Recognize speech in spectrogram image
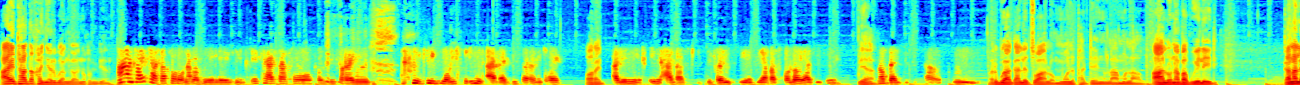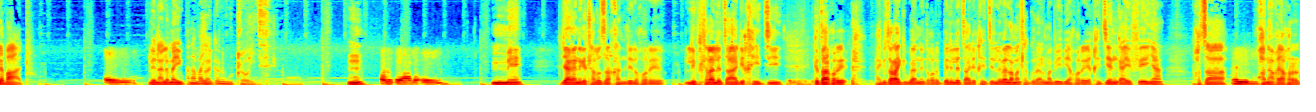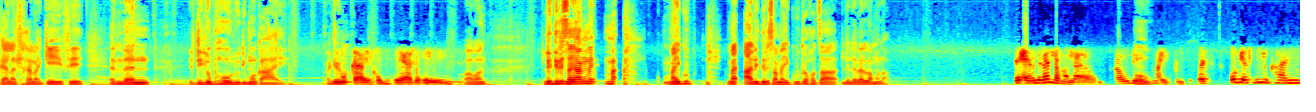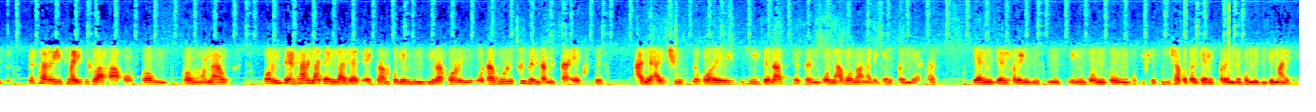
A e thata kgang ya re buang ka one gompieno? Ah, ga e thata for rona babueledi. E thata for for different people in other different ways alright I mean in other different spheres yeah but for lawyers it's yeah. not that difficult. Mm. re bua ka letswalo mo lephateng la molao. A lona babueledi kana le batho? Eh le na le maikutlo Hmm? eh mme jaaka ne ke tlhalotsa kgante le gore le fitlhela le tsaya dikgetsi ke tsaya gore ga ke tswara ke bua nnete gore pele le tsaya dikgetsi le lebelela matlhakore a le mabedi ya gore kgetsi e nka e fenya kgotsa kgonago ya gore re ka e latlhegelwa ke efe and then di-loophole di mo kae? Wa bona. Le dirisa yang mai- ma- maikut- ma- a le dirisa maikutlo kgotsa le lebelela molao? Eh re lebelela molao. Ga o Oh. dirise maikutlo. But obviously you can't separate maikutlo a gago from from molao. For instance ha re latelela that example e o e dira gore o tla bo representa mr x a le a choose gore he's the last person o ne a bona a na le girlfriend ya gage yaanong girlfriend is missing ko ntlong go fitlhetse ditlhako tsa girlfriend go medile madi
